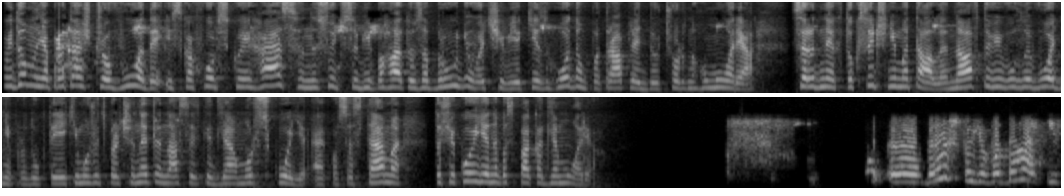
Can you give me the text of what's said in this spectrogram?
Повідомлення про те, що води із Каховської ГЕС несуть в собі багато забруднювачів, які згодом потраплять до Чорного моря. Серед них токсичні метали, нафтові вуглеводні продукти, які можуть спричинити наслідки для морської екосистеми, тож якою є небезпека для моря. Е, Зрештою, вода із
